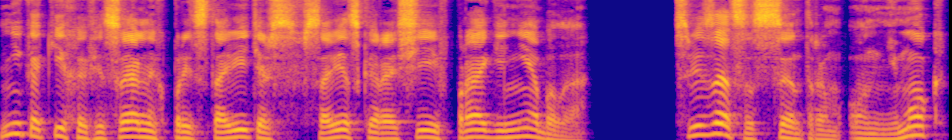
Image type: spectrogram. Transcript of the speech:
Никаких официальных представительств в Советской России в Праге не было. Связаться с центром он не мог,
